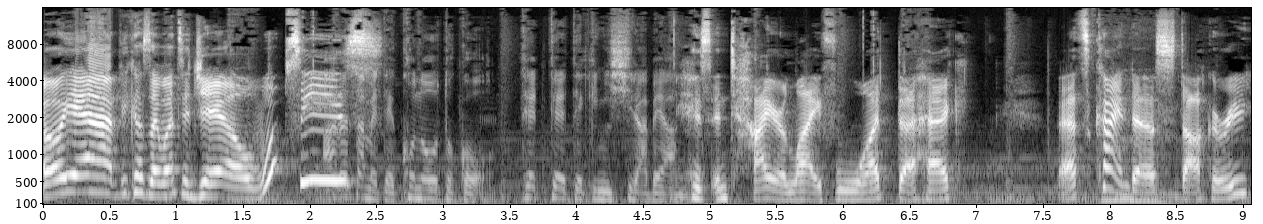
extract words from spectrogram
Oh, yeah, because I went to jail. 改め Whoopsies! てこの男を徹底的に調べ上げ His entire life. What the heck? That's kinda stalkery.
